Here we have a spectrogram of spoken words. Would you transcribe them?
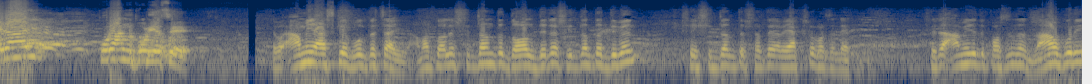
এরাই কোরআন পড়িয়েছে। আমি আজকে বলতে চাই, আমার দলের সিদ্ধান্ত, দল যেটা সিদ্ধান্ত দিবেন সেই সিদ্ধান্তের সাথে আমি একশো পার্সেন্ট একমত সেটা আমি যদি পছন্দ নাও করি,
